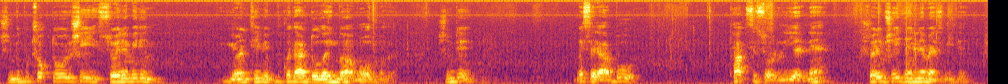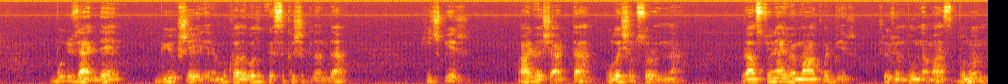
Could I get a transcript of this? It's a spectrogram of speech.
şimdi bu çok doğru şeyi söylemenin yöntemi bu kadar dolayımlama mı olmalı? Şimdi mesela bu taksi sorunu yerine şöyle bir şey denilemez miydi? Bu düzende büyük şehirlerin bu kalabalık ve sıkışıklığında hiçbir hal ve şartta ulaşım sorununa rasyonel ve makul bir çözüm bulunamaz. Bunun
